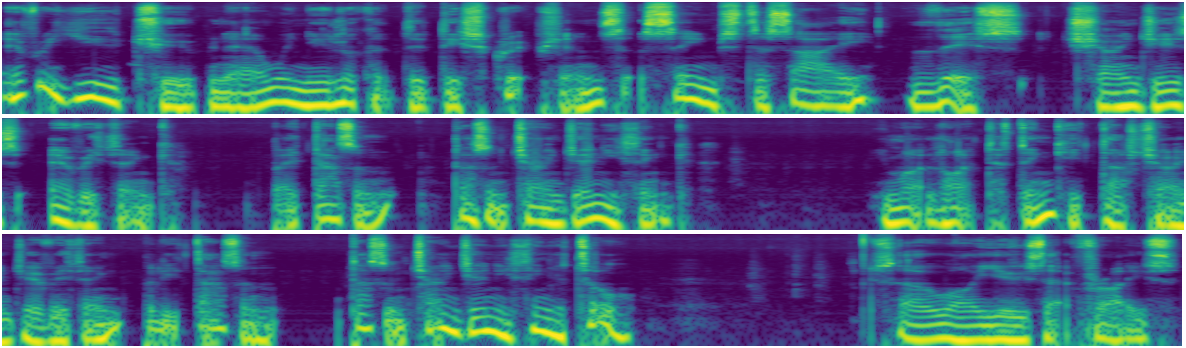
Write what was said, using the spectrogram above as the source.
Every YouTube now, when you look at the descriptions, seems to say this changes everything, but it doesn't. Doesn't change anything. You might like to think it does change everything, but it doesn't. It doesn't change anything at all. So I use that phrase.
